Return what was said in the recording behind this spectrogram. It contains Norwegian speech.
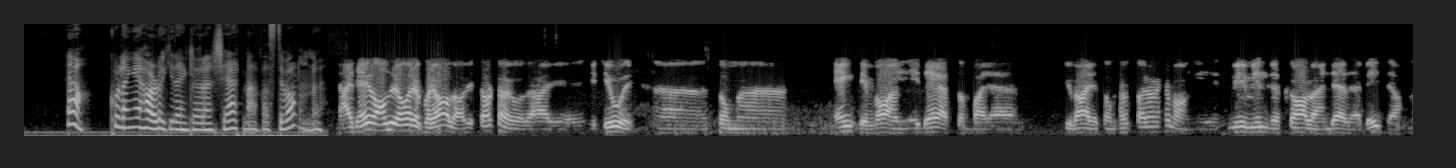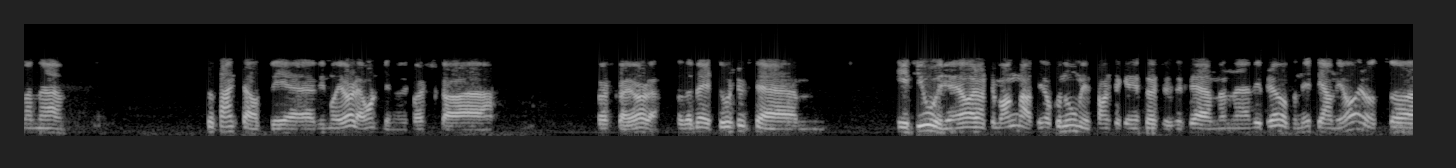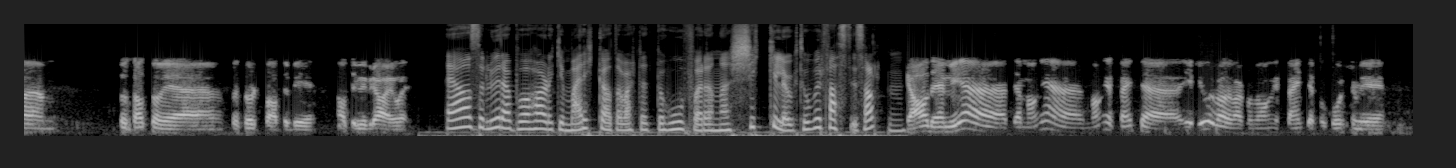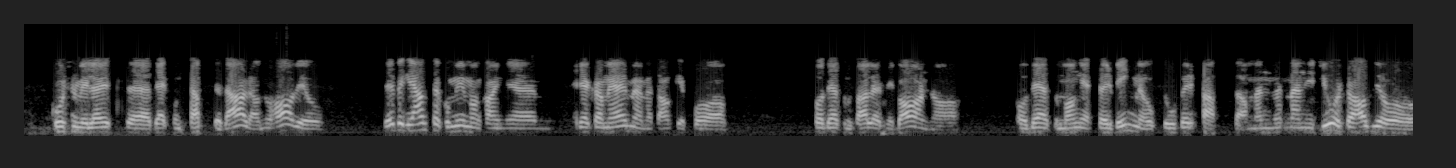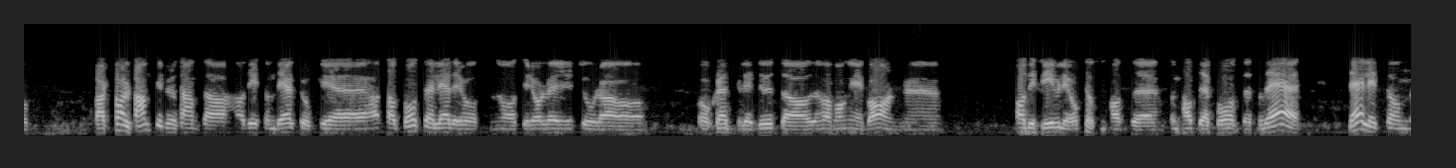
Hvor lenge har dere egentlig arrangert denne festivalen nå? Nei, Det er jo andre året på rad. Vi starta jo det her i, i fjor. Eh, som eh, egentlig var en idé som bare skulle være et sånt høstarrangement i mye mindre skala enn det det er blitt. Ja. Men eh, så tenkte jeg at vi, eh, vi, må gjøre det ordentlig når vi først skal, først skal gjøre det. Så det ble storsuksess mm, i fjor arrangementmessig. Økonomisk kanskje ikke den største suksessen, men eh, vi prøver på nytt igjen i år. Og så, eh, så satser vi for fullt på at det, blir, at det blir bra i år. Ja, så lurer jeg på, Har dere merka at det har vært et behov for en skikkelig oktoberfest i Salten? Ja, det er mye, det er mange, mange spente. I fjor var det i hvert fall mange spente på hvordan vi, hvordan vi løste det konseptet der. Da. Nå har vi jo det er begrenset hvor mye man kan eh, reklamere med med tanke på, på det som selges i baren og, og, det som mange forbinder med oktoberfest. Men, men, i fjor så hadde jo i hvert fall 50 av, av de som deltok, eh, har tatt på seg lederhosen og tyrollerkjoler og, og kledd seg litt ut. Og det var mange i baren eh, av de frivillige også som hadde, som hadde på seg. Så det er, det er litt sånn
